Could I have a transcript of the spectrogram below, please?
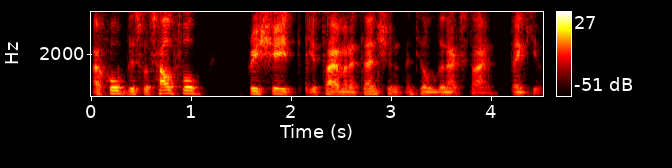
I hope this was helpful. Appreciate your time and attention. Until the next time. Thank you.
